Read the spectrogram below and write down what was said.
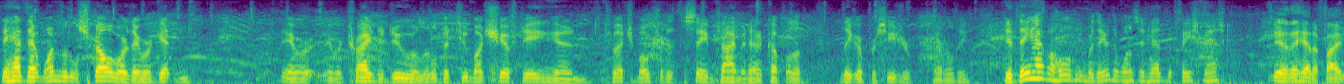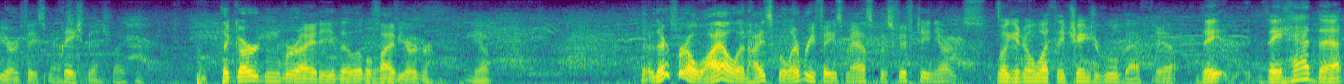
They had that one little spell where they were getting they were they were trying to do a little bit too much shifting and too much motion at the same time and had a couple of legal procedure penalties. Did they have a holding? Were they the ones that had the face mask? Yeah, they had a five-yard face mask, Face mask, right? the garden variety, the little Yeah. five-yarder. Yeah. They're there for a while in high school. Every face mask was 15 yards. Well, you know what? They changed the rule back. Yeah. They they had that,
